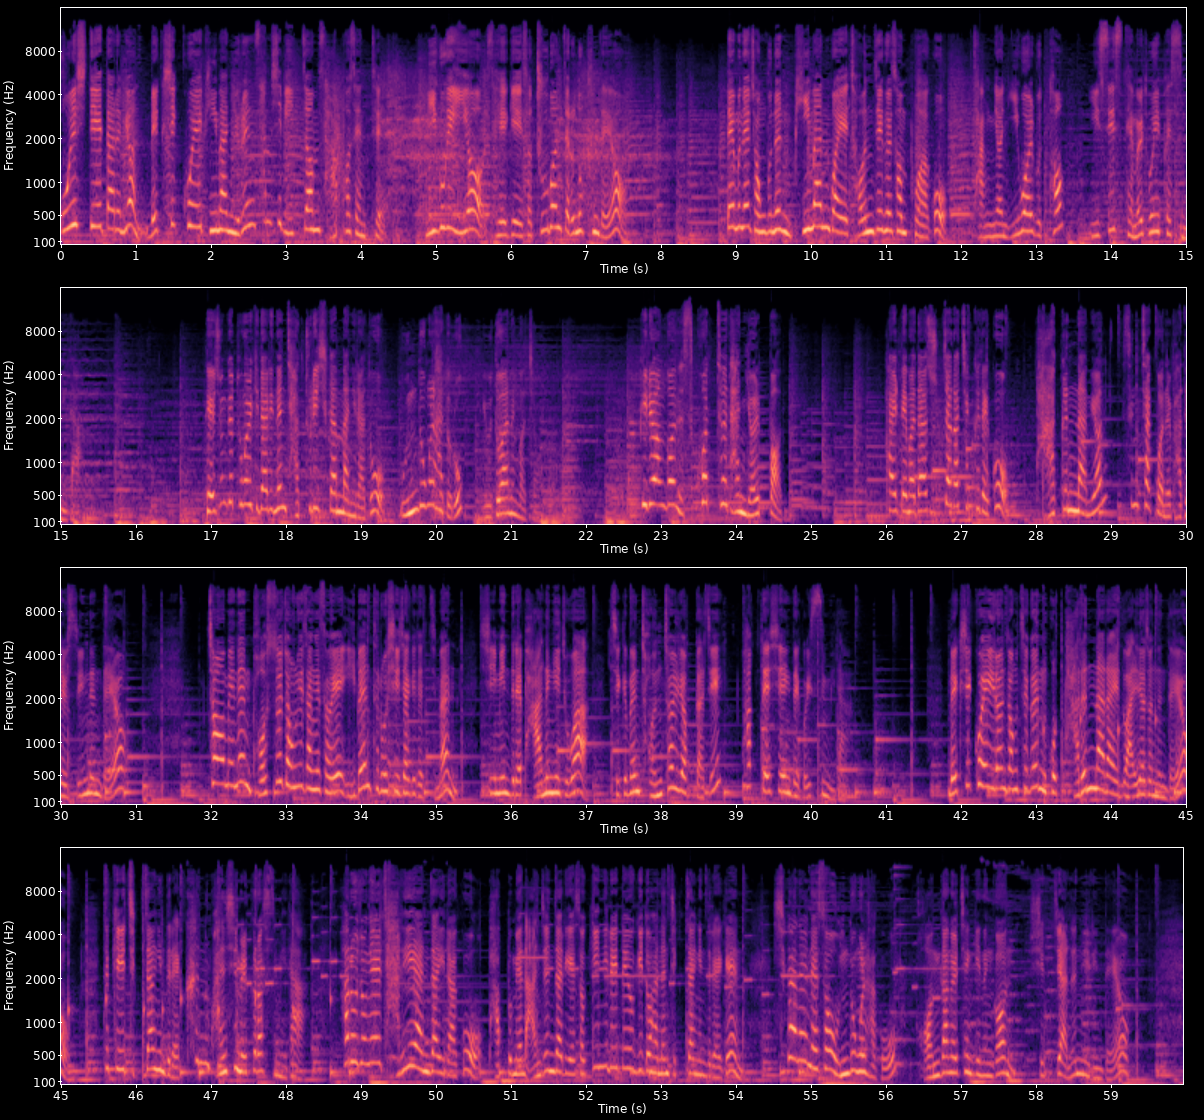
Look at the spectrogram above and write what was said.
OECD에 따르면 멕시코의 비만율은 32.4%, 미국에 이어 세계에서 두 번째로 높은데요. 때문에 정부는 비만과의 전쟁을 선포하고 작년 2월부터 이 시스템을 도입했습니다. 대중교통을 기다리는 자투리 시간만이라도 운동을 하도록 유도하는 거죠. 필요한 건 스쿼트 단 10번. 할 때마다 숫자가 체크되고 다 끝나면 승차권을 받을 수 있는데요. 처음에는 버스 정류장에서의 이벤트로 시작이 됐지만 시민들의 반응이 좋아 지금은 전철역까지 확대 시행되고 있습니다. 멕시코의 이런 정책은 곧 다른 나라에도 알려졌는데요. 특히 직장인들의 큰 관심을 끌었습니다. 하루 종일 자리에 앉아 일하고 바쁘면 앉은 자리에서 끼니를 때우기도 하는 직장인들에겐 시간을 내서 운동을 하고 건강을 챙기는 건 쉽지 않은 일인데요.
